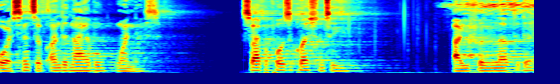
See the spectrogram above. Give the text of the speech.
or a sense of undeniable oneness. So I propose a question to you. Are you feeling love today?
